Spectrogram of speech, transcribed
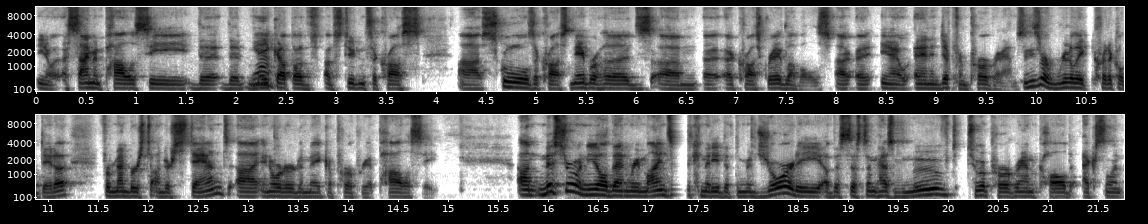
you know assignment policy, the the yeah. makeup of of students across uh, schools across neighborhoods, um, uh, across grade levels, uh, uh, you know, and in different programs. So these are really critical data for members to understand uh, in order to make appropriate policy. Um, Mr. O'Neill then reminds the committee that the majority of the system has moved to a program called Excellent,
